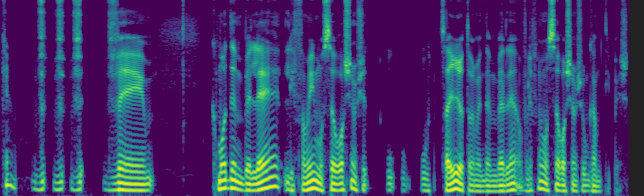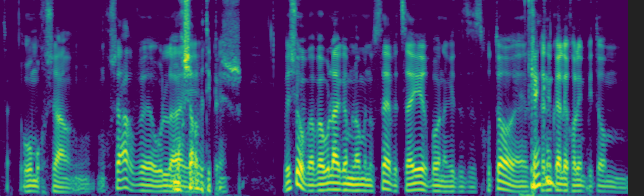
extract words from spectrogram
כן, וכמו דמבלה, לפעמים עושה רושם שהוא הוא- הוא צעיר יותר מדמבלה, אבל לפעמים עושה רושם שהוא גם טיפש קצת. הוא מוכשר, מוכשר ואולי... מוכשר כן. וטיפש. ושוב, אבל אולי גם לא מנוסה וצעיר, בואו נגיד את זה זכותו. אה, כן, שחקנים כן. כאלה יכולים פתאום,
